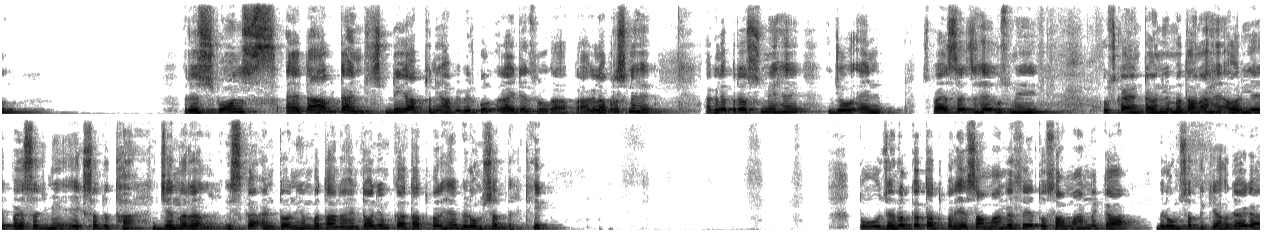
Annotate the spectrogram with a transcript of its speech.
response at all times D option यहाँ पे बिल्कुल राइट आंसर होगा आपका। अगला प्रश्न है। अगले प्रश्न में है, जो एन पैसेज है, उसमें उसका एंटोनियम बताना है और ये पैसेज में एक शब्द था जनरल इसका एंटोनियम बताना है। एंटोनियम का तात्पर्य है विलोम शब्द, ठीक? तो जनरल का तात्पर्य है सामान्य से तो सामान्य का विलोम शब्द क्या हो जाएगा?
